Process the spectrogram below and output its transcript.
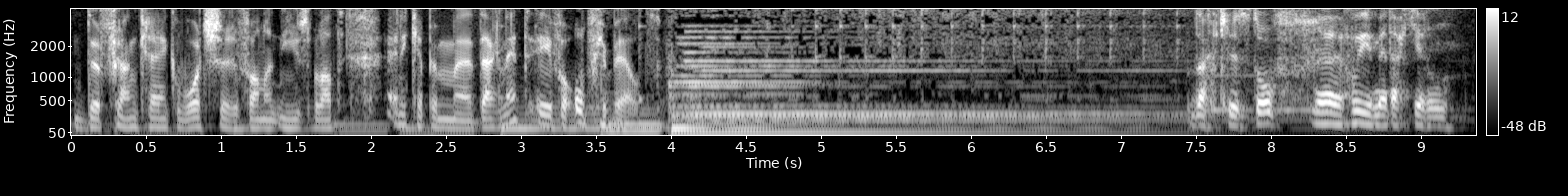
de Frankrijk-watcher van het Nieuwsblad. En ik heb hem uh, daarnet even opgebeld. Dag Christophe. Uh, goedemiddag Jeroen.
